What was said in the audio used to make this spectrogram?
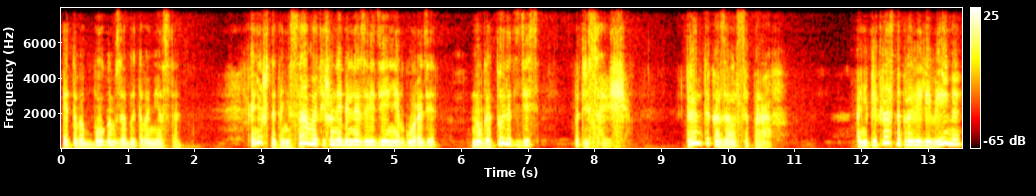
этого богом забытого места. Конечно, это не самое фешенебельное заведение в городе, но готовят здесь потрясающе. Трент оказался прав. Они прекрасно провели время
